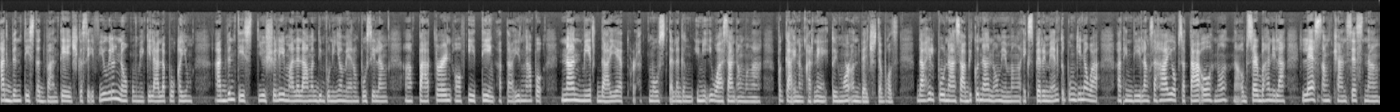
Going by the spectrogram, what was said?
Adventist advantage. Kasi if you will know, kung may kilala po kayong Adventist, usually malalaman din po ninyo meron po silang uh, pattern of eating at uh, yun nga po non-meat diet or at most talagang iniiwasan ang mga pagkain ng karne. Ito yung more on vegetables. Dahil po na sabi ko na no, may mga eksperimento pong ginawa at hindi lang sa hayop, sa tao, no, na obserbahan nila less ang chances ng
